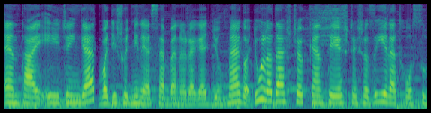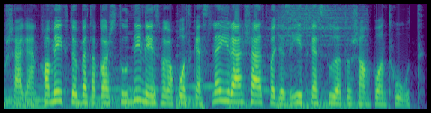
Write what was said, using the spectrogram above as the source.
anti-aginget, vagyis hogy minél szebben öregedjünk meg, a gyulladás csökkentést és az élet hosszúságán. Ha még többet akarsz tudni, nézd meg a podcast leírását, vagy az étkeztudatosan.hu-t.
